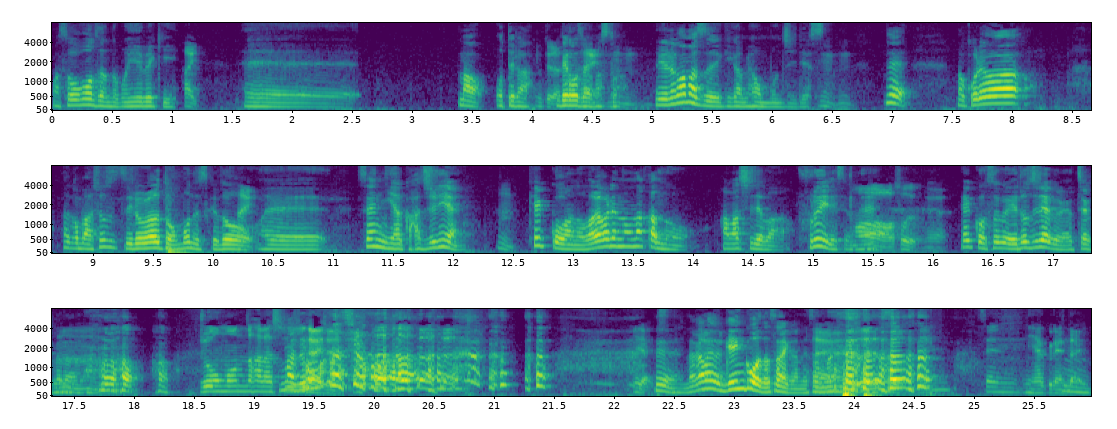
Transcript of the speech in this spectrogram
まあ、総本山とも言うべき、はい。えーまあ、お寺お寺でございますとはい。いうのがまず池上本門寺です。うんうん。で、まあ、これはなんかまあ諸説いろいろあると思うんですけど、はい。えー1282年、うん。結構あの我々の中の話では古いですよね。ああそうだよね。結構すぐ江戸時代からやっちゃうから、うん。縄文の話以まあ来縄 じゃ文なかなか言語は出さないからね、そんな。はいそうですそうです。1200年代、うん。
